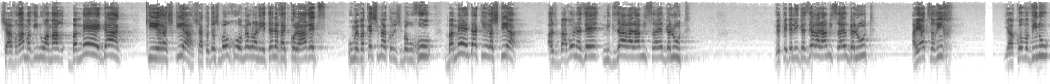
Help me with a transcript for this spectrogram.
שאברהם אבינו אמר במה אדע כי ירשתיה, שהקדוש ברוך הוא אומר לו אני אתן לך את כל הארץ, הוא מבקש מהקדוש ברוך הוא במה אדע כי ירשתיה. אז בעוון הזה נגזר על עם ישראל גלות. וכדי להיגזר על עם ישראל גלות, היה צריך יעקב אבינו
